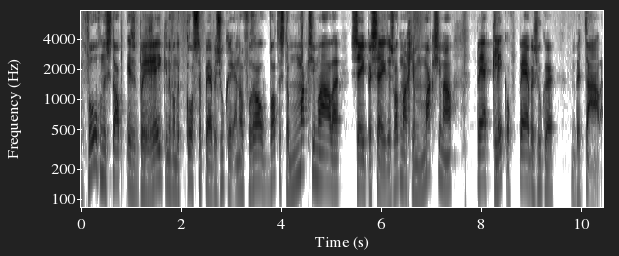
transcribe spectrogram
De volgende stap is het berekenen van de kosten per bezoeker. En dan vooral, wat is de maximale CPC? Dus wat mag je maximaal per klik of per bezoeker betalen.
